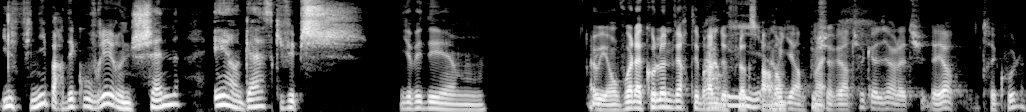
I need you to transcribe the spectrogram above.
Il finit par découvrir une chaîne et un gaz qui fait pshhh. Il y avait des. euh, Ah oui, on voit la colonne vertébrale Ah de oui, Flox, ah pardon. oui, en plus, Ouais. j'avais un truc à dire là-dessus. D'ailleurs, très cool.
